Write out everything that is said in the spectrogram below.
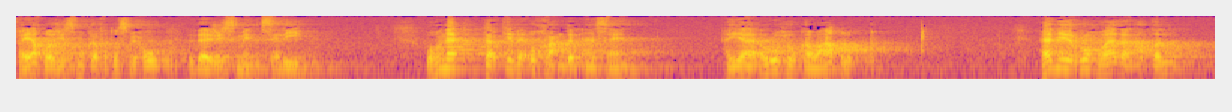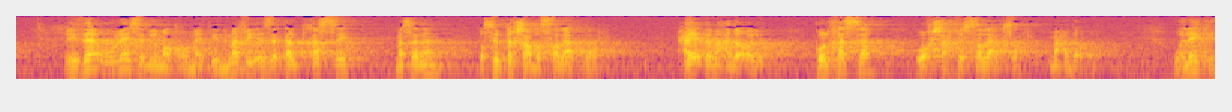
فيقوى جسمك فتصبح ذا جسم سليم. وهناك تركيبة أخرى عند الإنسان. هي روحك وعقلك. هذه الروح وهذا العقل غذاؤه ليس بالمطعومات. يعني ما في إذا أكلت خسة مثلا بصير تخشع بالصلاة أكثر. بحياتها ما حدا قال كل خسة واخشع في الصلاة أكثر. ما حدا قال ولكن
